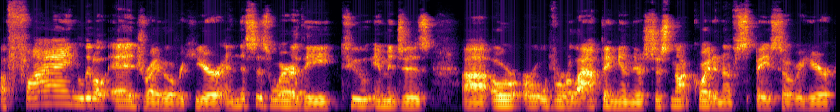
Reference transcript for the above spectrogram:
a fine little edge right over here. And this is where the two images uh, are, are, overlapping and there's just not quite enough space over here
